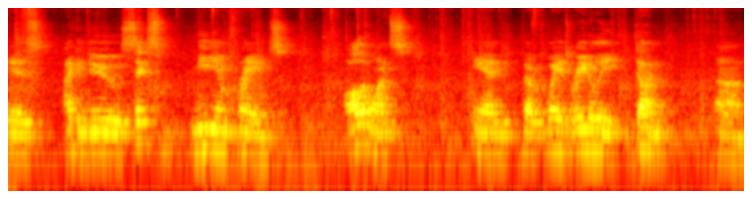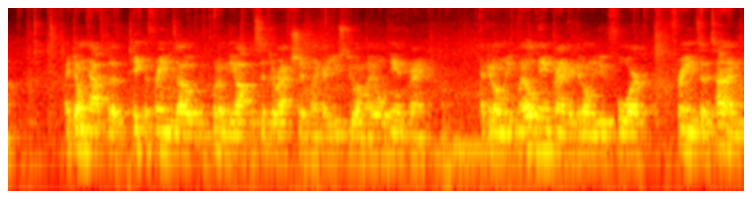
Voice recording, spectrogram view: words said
is I can do six medium frames all at once and the way it's radially done um, I don't have to take the frames out and put them the opposite direction like I used to on my old hand crank. I could only, my old hand crank I could only do four frames at a time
